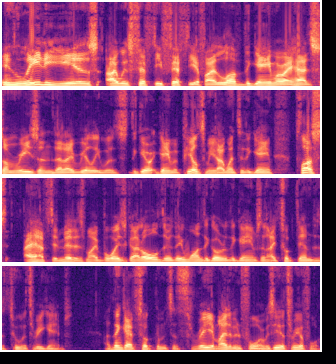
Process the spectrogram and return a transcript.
In later years, I was 50 50. If I loved the game or I had some reason that I really was, the game appealed to me, I went to the game. Plus, I have to admit, as my boys got older, they wanted to go to the games, and I took them to the two or three games. I think I took them to three. It might have been four. It was either three or four.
